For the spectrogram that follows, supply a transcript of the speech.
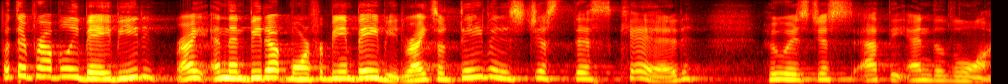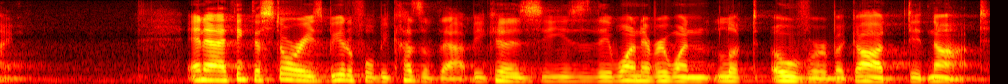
But they're probably babied, right? And then beat up more for being babied, right? So David is just this kid who is just at the end of the line. And I think the story is beautiful because of that, because he's the one everyone looked over, but God did not.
